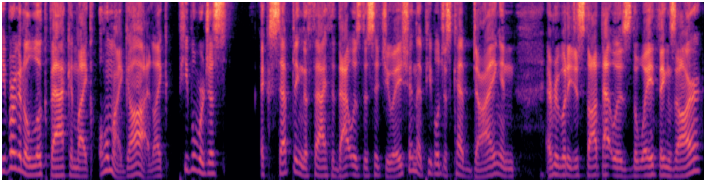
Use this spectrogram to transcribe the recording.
people are going to look back and like, oh my God, like people were just accepting the fact that that was the situation, that people just kept dying and everybody just thought that was the way things are.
